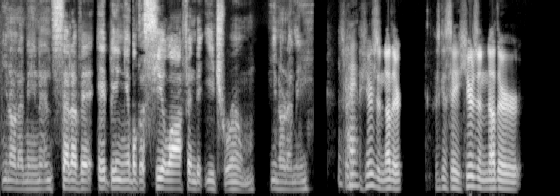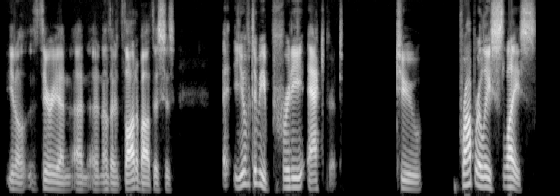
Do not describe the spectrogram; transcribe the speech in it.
You know what I mean? Instead of it it being able to seal off into each room. You know what I mean? So Okay. here's another. I was gonna say here's another you know theory and, and another thought about this is uh, you have to be pretty accurate to properly slice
